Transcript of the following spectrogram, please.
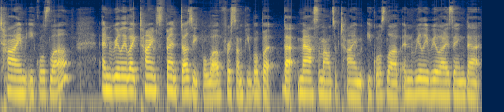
time equals love and really like time spent does equal love for some people, but that mass amounts of time equals love and really realizing that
